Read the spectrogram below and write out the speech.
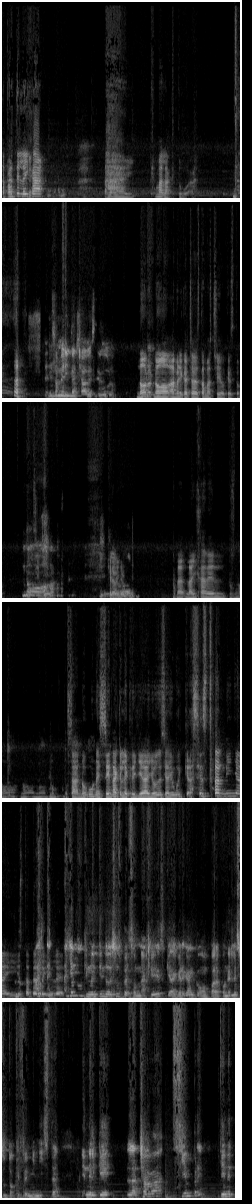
aparte la hija, ay, qué mal actúa. Es América Chávez, seguro. No, no, no, América Chávez está más chido que esto, No. creo yo. La, la hija de él, pues no, no, no, no. O sea, no hubo una escena que le creyera. Yo decía, yo, güey, ¿qué hace esta niña ahí? Está Hay, terrible. hay algo que no entiendo de esos personajes que agregan como para ponerle su toque feminista, en el que la chava siempre tiene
